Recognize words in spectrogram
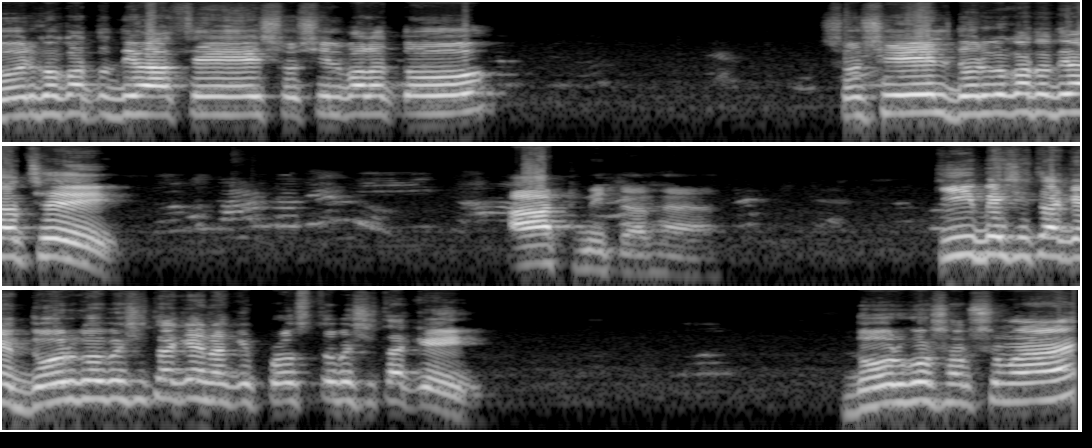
দৈর্ঘ্য কত দেওয়া আছে? সুশীল বলো তো। সুশীল, দৈর্ঘ্য কত দেওয়া আছে? আট মিটার হ্যাঁ। কি বেশি থাকে? দৈর্ঘ্য বেশি থাকে নাকি প্রস্থ বেশি থাকে? দৈর্ঘ্য সবসময়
